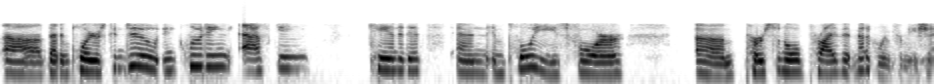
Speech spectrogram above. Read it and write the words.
uh, that employers can do, including asking candidates and employees for um, personal, private medical information.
